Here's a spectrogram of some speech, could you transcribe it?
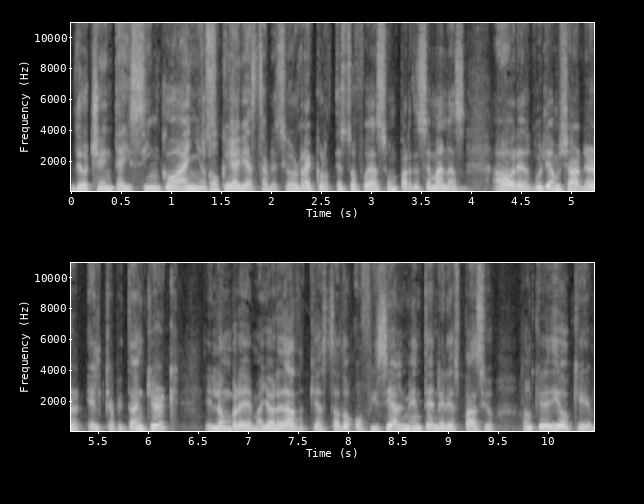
de 85 años que había establecido el récord. Esto fue hace un par de semanas. Ahora es William Shatner, el capitán Capitán Kirk, el hombre de mayor edad que ha estado oficialmente en el espacio. Aunque le digo que,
